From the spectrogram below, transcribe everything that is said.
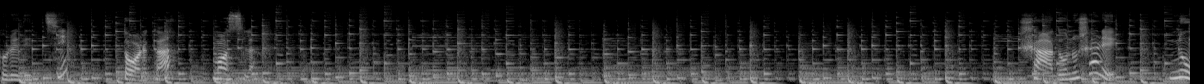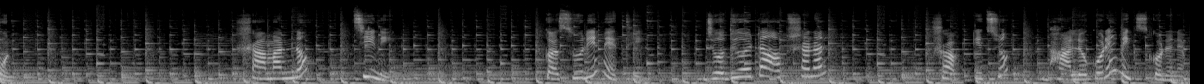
করে দিচ্ছি তড়কা মশলা স্বাদ অনুসারে নুন, সামান্য চিনি, কসুরি মেথি। যদিও এটা অপশনাল সব কিছু ভালো করে মিক্স করে নেব।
